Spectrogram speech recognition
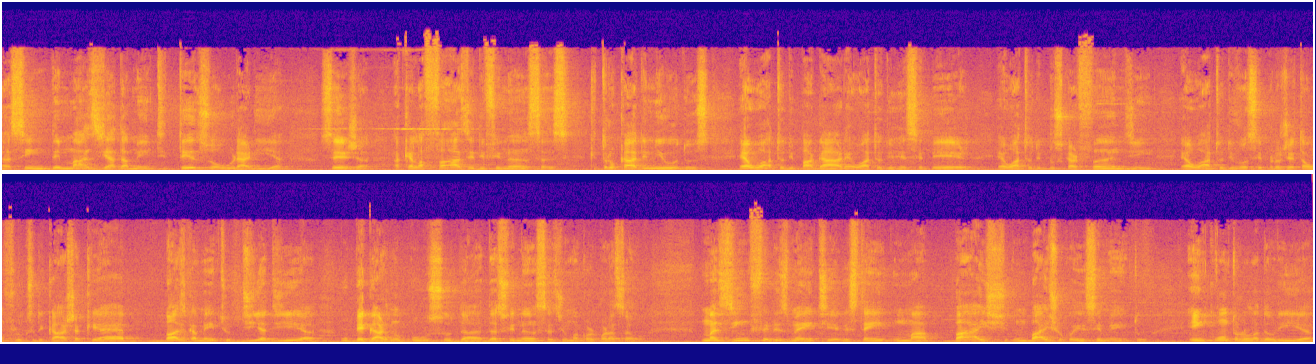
assim demasiadamente tesouraria, seja, aquela fase de finanças que, trocado em miúdos, é o ato de pagar, é o ato de receber, é o ato de buscar funding, é o ato de você projetar um fluxo de caixa, que é basicamente o dia a dia, o pegar no pulso da, das finanças de uma corporação. Mas, infelizmente, eles têm uma baixo, um baixo conhecimento em controladoria,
